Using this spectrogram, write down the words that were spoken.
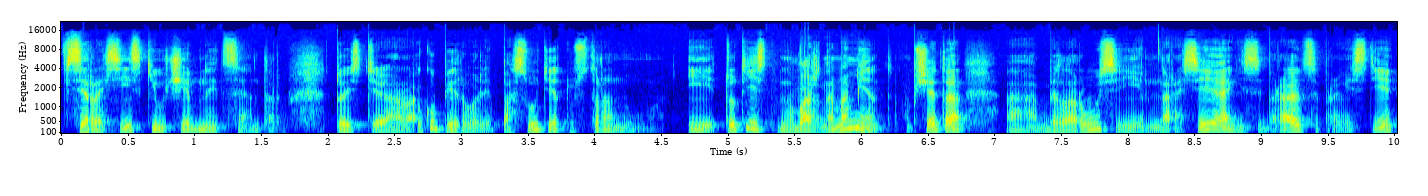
всероссийский учебный центр. То есть э, оккупировали, по сути, эту страну. И тут есть важный момент. Вообще-то а, Беларусь и Россия, они собираются провести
